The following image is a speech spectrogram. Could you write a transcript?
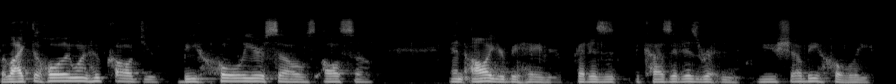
But like the Holy One who called you, be holy yourselves also in all your behavior, because it is written, You shall be holy,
